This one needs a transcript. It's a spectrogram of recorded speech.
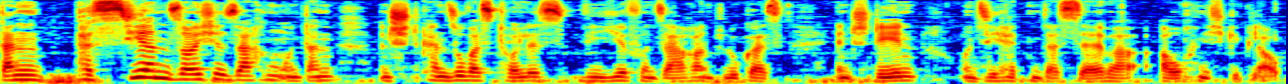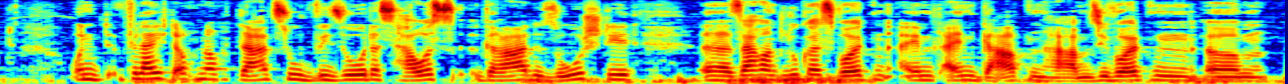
dann passieren solche Sachen und dann kann sowas Tolles wie hier von Sarah und Lukas entstehen und sie hätten das selber auch nicht geglaubt. Und vielleicht auch noch dazu, wieso das Haus gerade so steht. Äh, Sarah und Lukas wollten eben einen Garten haben. Sie wollten ähm,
